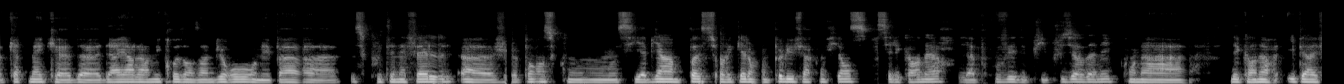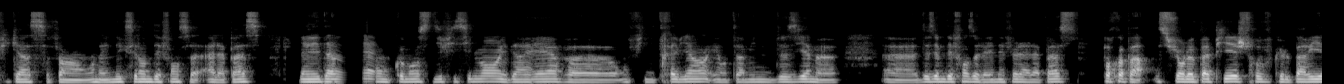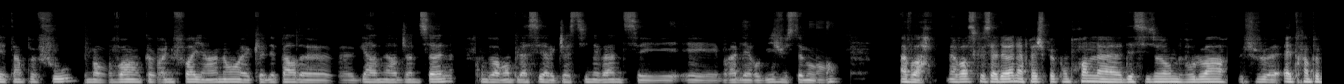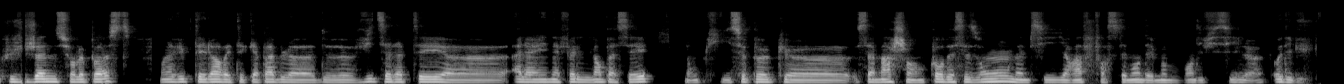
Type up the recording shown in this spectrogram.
quatre mecs de- derrière leur micro dans un bureau, on n'est pas scout NFL. Je pense qu'on, s'il y a bien un poste sur lequel on peut lui faire confiance, c'est les corners. Il a prouvé depuis plusieurs années qu'on a des corners hyper efficaces. Enfin, on a une excellente défense à la passe. L'année dernière, on commence difficilement et derrière, euh, on finit très bien et on termine deuxième. euh, euh, deuxième défense de la NFL à la passe. Pourquoi pas? Sur le papier, je trouve que le pari est un peu fou. Je me revois encore une fois il y a un an avec le départ de euh, Gardner Johnson, qu'on doit remplacer avec Justin Evans et, et Bradley Roby, justement. À voir. À voir ce que ça donne. Après, je peux comprendre la décision de vouloir être un peu plus jeune sur le poste. On a vu que Taylor était capable euh, de vite s'adapter euh, à la NFL l'an passé. Donc, il se peut que ça marche en cours de saison, même s'il y aura forcément des moments difficiles euh, au début.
